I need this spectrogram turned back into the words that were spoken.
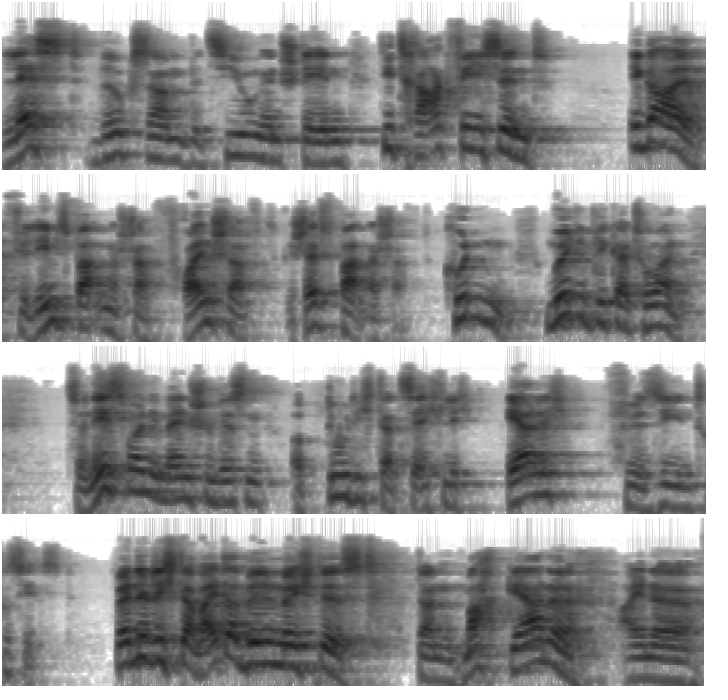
lässt wirksam Beziehungen entstehen, die tragfähig sind. Egal, für Lebenspartnerschaft, Freundschaft, Geschäftspartnerschaft, Kunden, Multiplikatoren. Zunächst wollen die Menschen wissen, ob du dich tatsächlich ehrlich für sie interessierst. Wenn du dich da weiterbilden möchtest, dann mach gerne eine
